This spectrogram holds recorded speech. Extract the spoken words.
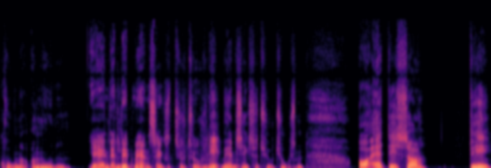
kroner om måneden. Ja, endda lidt mere end 26.000. Lidt mere end 26.000. Og er det så det,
